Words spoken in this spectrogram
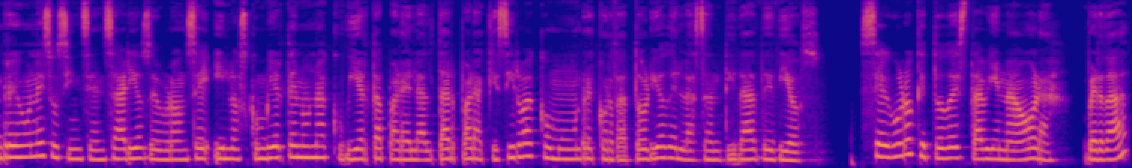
reúne sus incensarios de bronce y los convierte en una cubierta para el altar para que sirva como un recordatorio de la santidad de Dios. Seguro que todo está bien ahora, ¿verdad?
